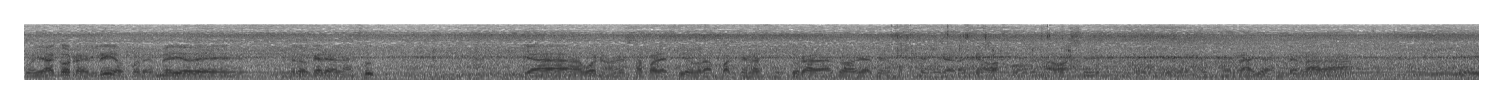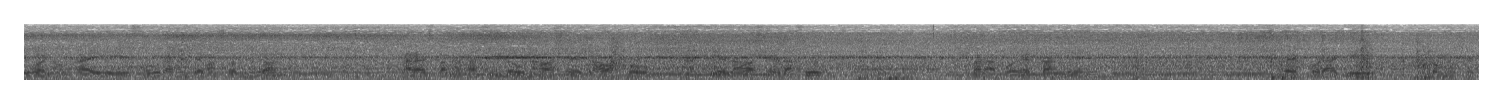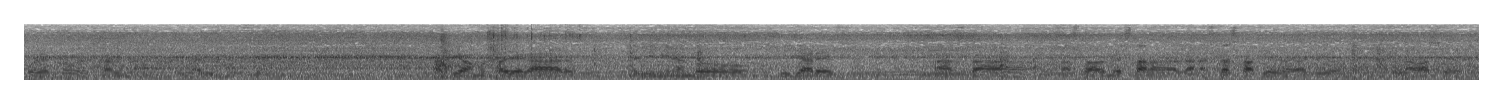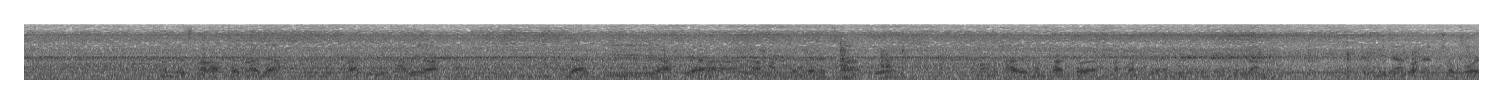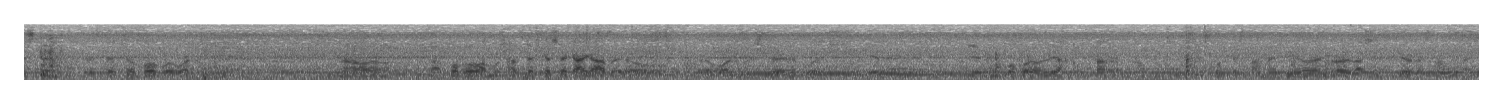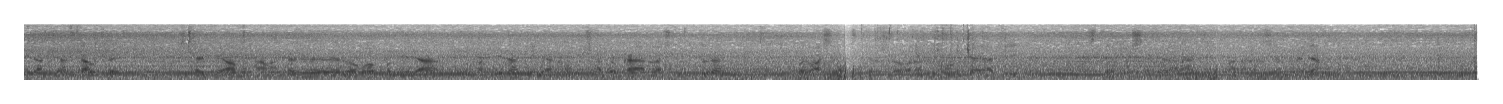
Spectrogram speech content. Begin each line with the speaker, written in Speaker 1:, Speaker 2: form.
Speaker 1: pues ya corre el río por el medio de, lo que era el azul. Ya, bueno, ha desaparecido gran parte de la estructura, ahora todavía tenemos que mirar hacia abajo en la base, hay ferralla enterrada y bueno, hay seguramente más hormigón. Ahora estamos haciendo una base de trabajo aquí en la base del azul para poder también ver por aquí cómo se puede progresar en la, eliminación. Aquí vamos a llegar eliminando sillares hasta hasta donde está la, la esta piedra de aquí en, la base donde está la ferralla está aquí la viga de aquí hacia la margen derecha pues vamos a desmontar toda esta parte de aquí con el chopo este este chopo pues bueno no tampoco vamos a hacer que se caiga pero pero bueno, este pues tiene, tiene un poco los días contados, ¿no? Porque está metido dentro de la sección, está muy metido hacia el cauce, el que vamos a mantener desde luego, porque ya a partir de aquí ya no vamos a tocar la estructura, pues va a ser este otro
